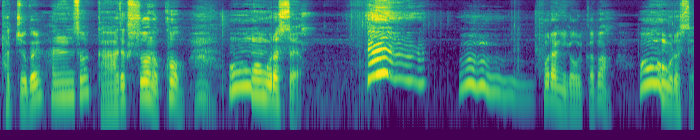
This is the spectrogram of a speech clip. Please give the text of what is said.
팥죽을 한 손 가득 쑤어 놓고 엉엉 울었어요. 호랑이가 올까봐 엉엉 울었어요.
